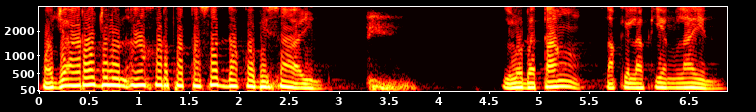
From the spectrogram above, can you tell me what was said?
Wajah rajulun akhar fatasaddaqa bisa'in. Lalu datang laki-laki yang lain.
